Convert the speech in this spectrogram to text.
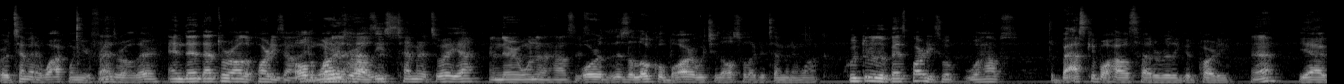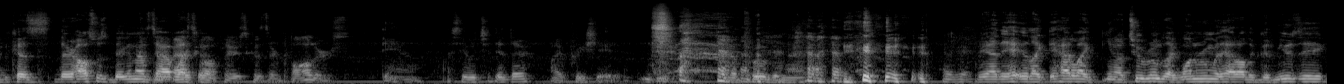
or a ten minute walk when your friends are all there? And then that's where all the parties are. All the in one of parties are at houses. least ten minutes away, yeah. and they're in one of the houses. Or there's a local bar which is also like a ten minute walk. Who threw the best parties? What what house? The basketball house had a really good party. Yeah, Yeah, because their house was big enough to they're have like basketball a. players because they're ballers. Damn, I see what you did there. I appreciate it. I approve it, man. Okay. Yeah, they had, like they had like you know two rooms. Like one room where they had all the good music,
